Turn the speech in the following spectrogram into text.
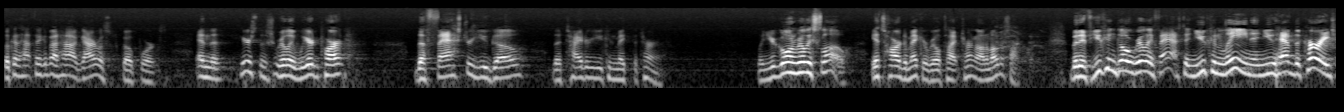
Look at how, think about how a gyroscope works. And the, here's the really weird part the faster you go, the tighter you can make the turn. When you're going really slow, it's hard to make a real tight turn on a motorcycle. But if you can go really fast and you can lean and you have the courage,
